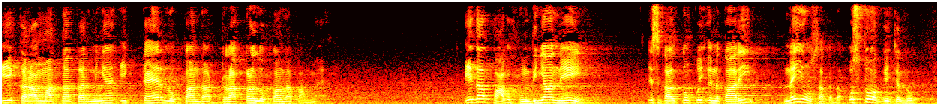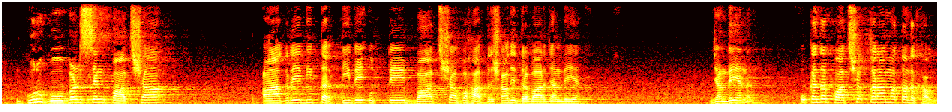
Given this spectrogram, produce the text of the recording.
ਇਹ ਕਰਾਮਾਤਾਂ ਕਰਨੀਆਂ, ਇਹ ਕਹਿਰ ਲੋਕਾਂ ਦਾ, ਡਰਾਕਲ ਲੋਕਾਂ ਦਾ ਕੰਮ ਹੈ। ਇਹਦਾ ਭਾਵ ਹੁੰਦੀਆਂ ਨੇ। ਇਸ ਗੱਲ ਤੋਂ ਕੋਈ ਇਨਕਾਰੀ ਨਹੀਂ ਹੋ ਸਕਦਾ। ਉਸ ਤੋਂ ਅੱਗੇ ਚੱਲੋ। ਗੁਰੂ ਗੋਬਿੰਦ ਸਿੰਘ ਪਾਤਸ਼ਾਹ ਆਗਰੇ ਦੀ ਧਰਤੀ ਦੇ ਉੱਤੇ ਬਾਦਸ਼ਾਹ ਬਹਾਦਰ ਸ਼ਾਹ ਦੇ ਦਰਬਾਰ ਜਾਂਦੇ ਆ। ਜਾਂਦੇ ਆ ਨਾ। ਉਹ ਕਹਿੰਦਾ, ਪਾਤਸ਼ਾਹ, ਕਰਾਮਾਤਾਂ ਦਿਖਾਓ।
